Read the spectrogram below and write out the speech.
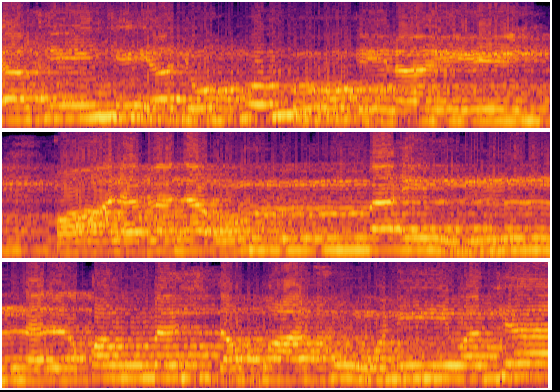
أخيه يجره إليه. قال ابن أم إن القوم استضعفوني وكادوا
